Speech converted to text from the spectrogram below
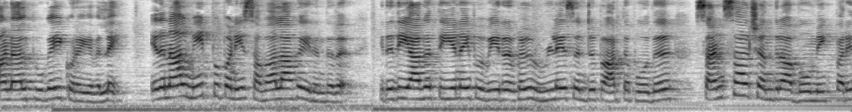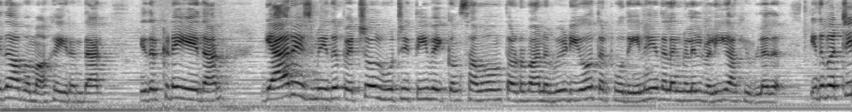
ஆனால் புகை குறையவில்லை. இதனால் மீட்பு பணி சவாலாக இருந்தது. இறுதியாக தீயணைப்பு வீரர்கள் உள்ளே சென்று பார்த்தபோது சன்சால் சந்திரா பூமிக் பரிதாபமாக இருந்தார். இதற்கிடையேதான் கேரேஜ் மீது பெட்ரோல் ஊற்றி தீ வைக்கும் சம்பவம் தொடர்பான வீடியோ தற்போது இணையதளங்களில் வெளியாகியுள்ளது. இது பற்றி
